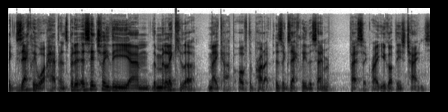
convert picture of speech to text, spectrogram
exactly what happens. But it, essentially, the um, the molecular makeup of the product is exactly the same as plastic, right? You got these chains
